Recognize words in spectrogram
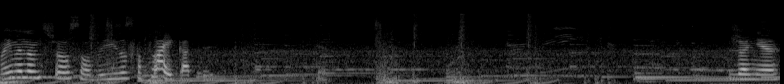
No i będą trzy osoby i zostaw lajka ty. Że nie.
